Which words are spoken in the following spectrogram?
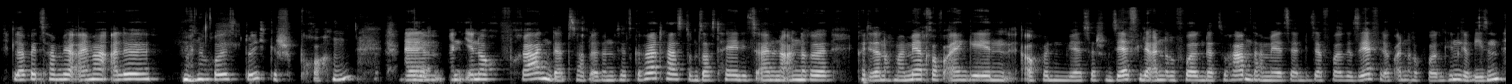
Ich glaube, jetzt haben wir einmal alle meine Rolls durchgesprochen. Ähm, ja. Wenn ihr noch Fragen dazu habt, also wenn du es jetzt gehört hast und sagst, hey, dieses eine oder andere, könnt ihr da noch mal mehr drauf eingehen, auch wenn wir jetzt ja schon sehr viele andere Folgen dazu haben. Da haben wir jetzt ja in dieser Folge sehr viel auf andere Folgen hingewiesen.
